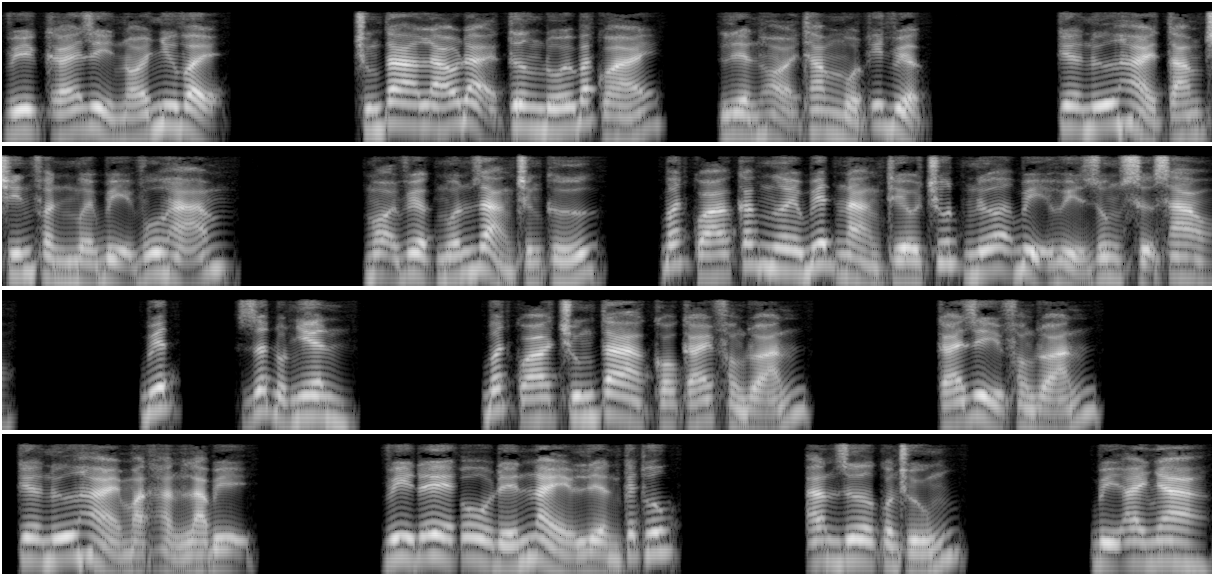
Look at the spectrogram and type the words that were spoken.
Vì cái gì nói như vậy? Chúng ta lão đại tương đối bắt quái, liền hỏi thăm một ít việc. Kia nữ hải 89 phần 10 bị vu hãm. Mọi việc muốn giảng chứng cứ, bất quá các ngươi biết nàng thiếu chút nữa bị hủy dung sự sao? Biết, rất đột nhiên. Bất quá chúng ta có cái phỏng đoán. Cái gì phỏng đoán? Kia nữ hải mặt hẳn là bị. Video đến này liền kết thúc. An dưa con chúng. Bị ai nha?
